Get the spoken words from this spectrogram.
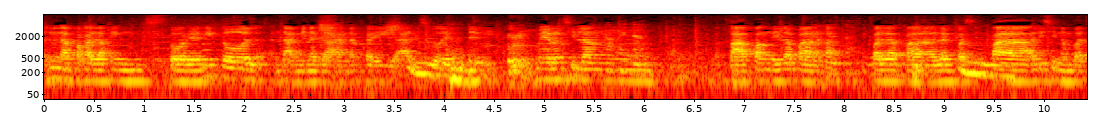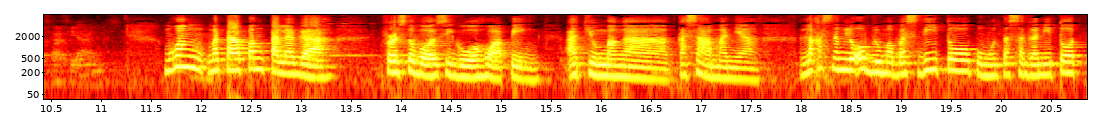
ano napakalaking storya nito, ang dami naghahanap kay Alice ko, and then meron silang tapang nila para pala palagpas paalisin ng bansa si Alice. Mukhang matapang talaga, first of all, si Guo Huaping at yung mga kasama niya. Lakas ng loob, lumabas dito, pumunta sa ganito't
